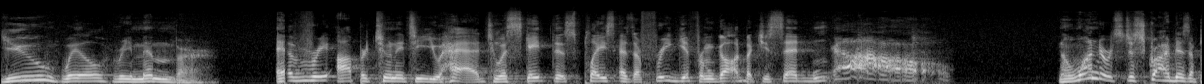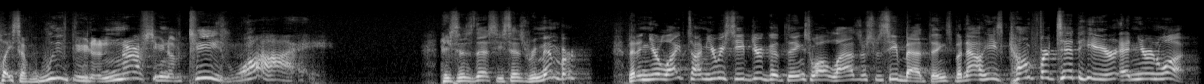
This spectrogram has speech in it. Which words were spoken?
You will remember every opportunity you had to escape this place as a free gift from God, but you said no. No wonder it's described as a place of weeping and gnashing of teeth. Why? He says this He says, Remember that in your lifetime you received your good things while Lazarus received bad things, but now he's comforted here and you're in what?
